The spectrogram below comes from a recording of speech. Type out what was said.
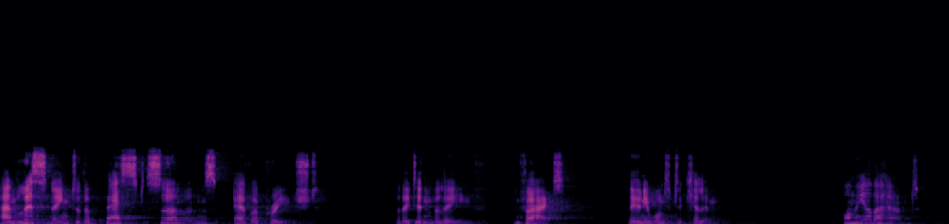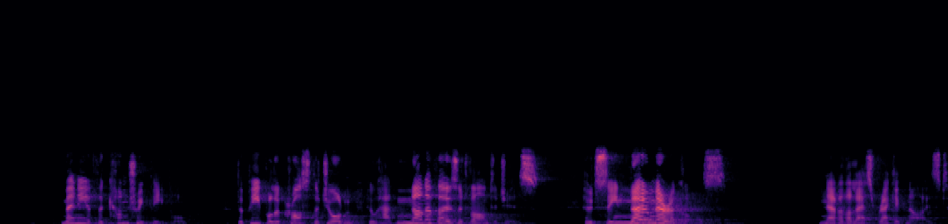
and listening to the best sermons ever preached. But they didn't believe. In fact, they only wanted to kill him. On the other hand, many of the country people the people across the Jordan who had none of those advantages, who'd seen no miracles, nevertheless recognized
